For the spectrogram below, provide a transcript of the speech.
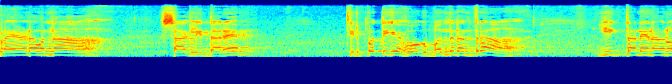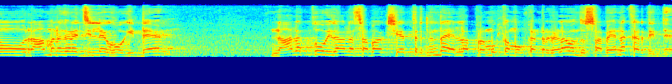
ಪ್ರಯಾಣವನ್ನು ಸಾಗಲಿದ್ದಾರೆ. ತಿರುಪತಿಗೆ ಹೋಗಿ ಬಂದ ನಂತರ ಈಗ ತಾನೇ ನಾನು ರಾಮನಗರ ಜಿಲ್ಲೆಗೆ ಹೋಗಿದ್ದೆ. ನಾಲ್ಕು ವಿಧಾನಸಭಾ ಕ್ಷೇತ್ರದಿಂದ ಎಲ್ಲ ಪ್ರಮುಖ ಮುಖಂಡರುಗಳ ಒಂದು ಸಭೆಯನ್ನು ಕರೆದಿದ್ದೆ.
